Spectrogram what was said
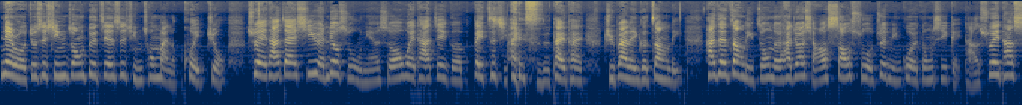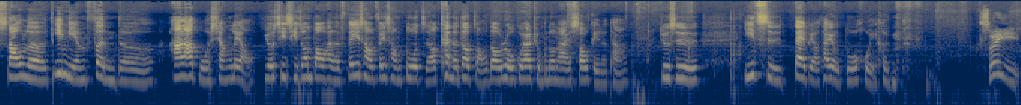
Nero 就是心中对这件事情充满了愧疚，所以他在西元六十五年的时候，为他这个被自己害死的太太举办了一个葬礼。他在葬礼中呢，他就要想要烧所有最名贵的东西给他，所以他烧了一年份的阿拉伯香料，尤其其中包含了非常非常多，只要看得到找得到肉桂，他全部都拿来烧给了他，就是以此代表他有多悔恨。所以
